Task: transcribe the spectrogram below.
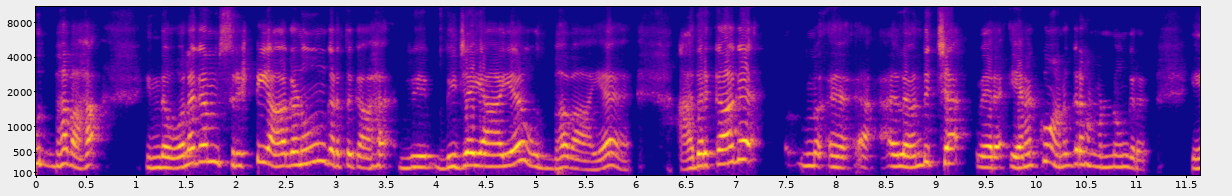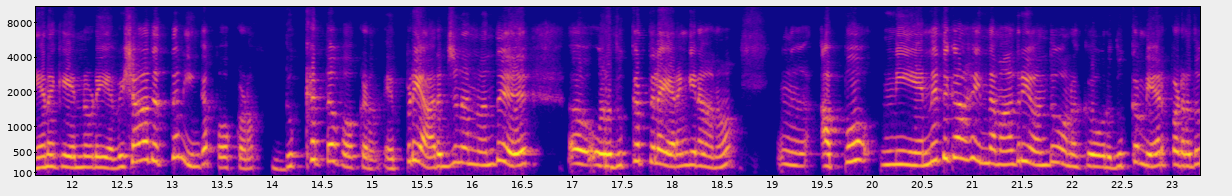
உத்பவா இந்த உலகம் சிருஷ்டி ஆகணுங்கிறதுக்காக விஜயாய உத்பவாய. அதற்காக அதுல வந்து ச வேற எனக்கும் அனுகிரகம் பண்ணுங்கிற எனக்கு என்னுடைய விஷாதத்தை நீங்க போக்கணும் துக்கத்தை போக்கணும். எப்படி அர்ஜுனன் வந்து ஒரு துக்கத்துல இறங்கினானோ அப்போ நீ என்னதுக்காக இந்த மாதிரி வந்து உனக்கு ஒரு துக்கம் ஏற்படுறது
